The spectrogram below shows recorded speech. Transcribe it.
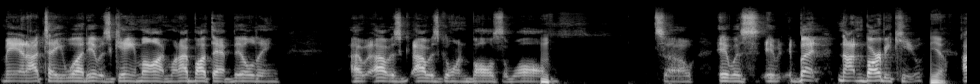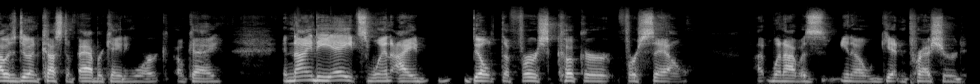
man, I tell you what, it was game on when I bought that building. I, I was I was going balls to the wall. So it was, it, but not in barbecue. Yeah. I was doing custom fabricating work. Okay. in 98's when I built the first cooker for sale uh, when I was, you know, getting pressured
